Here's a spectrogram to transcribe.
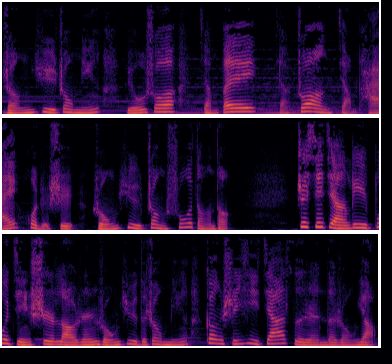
荣誉证明，比如说奖杯、奖状、奖牌，或者是荣誉证书等等。这些奖励不仅是老人荣誉的证明，更是一家子人的荣耀。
